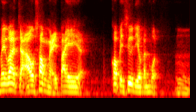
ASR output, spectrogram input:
ไม่ว่าจะเอาช่องไหนไปอะก็เป็นชื่อเดียวกันหมด อืม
